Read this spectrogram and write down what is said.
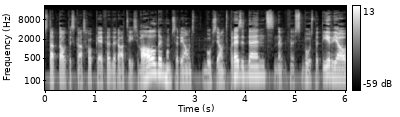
Startautiskās hokeja federācijas valde. Mums jauns, būs jauns prezidents, nevis būs, bet ir jau.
